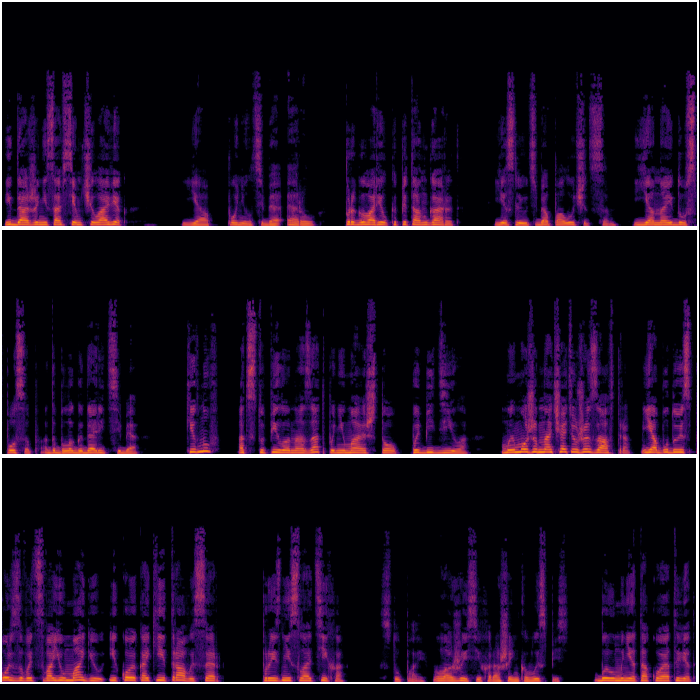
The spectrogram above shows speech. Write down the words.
и даже не совсем человек. Я понял тебя, Эрл, проговорил капитан Гаррет. Если у тебя получится, я найду способ отблагодарить тебя. Кивнув, отступила назад, понимая, что победила. Мы можем начать уже завтра. Я буду использовать свою магию и кое-какие травы, сэр, произнесла тихо. Ступай, ложись и хорошенько выспись. Был мне такой ответ.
